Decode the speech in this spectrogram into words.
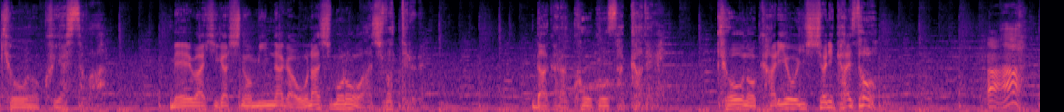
日の悔しさは明和東のみんなが同じものを味わってるだから高校サッカーで今日の借りを一緒に返そう。ああ。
